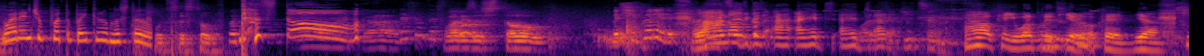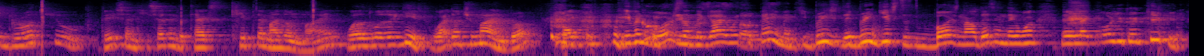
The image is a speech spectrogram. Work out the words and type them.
Why didn't you put the bacon on the stove? What's the stove? With the stove! God. This is the stove. What is a stove? But she put it. Ah, no, because I, I had, I had, What is a I, kitchen? ah, okay, you want to put it here, okay, yeah. He brought you this and he said in the text, keep them, I don't mind. Well, it was a gift. Why don't you mind, bro? Like, even worse than the guy with the payment. He brings, they bring gifts to the boys nowadays and they want, they're like, oh, you can keep it.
